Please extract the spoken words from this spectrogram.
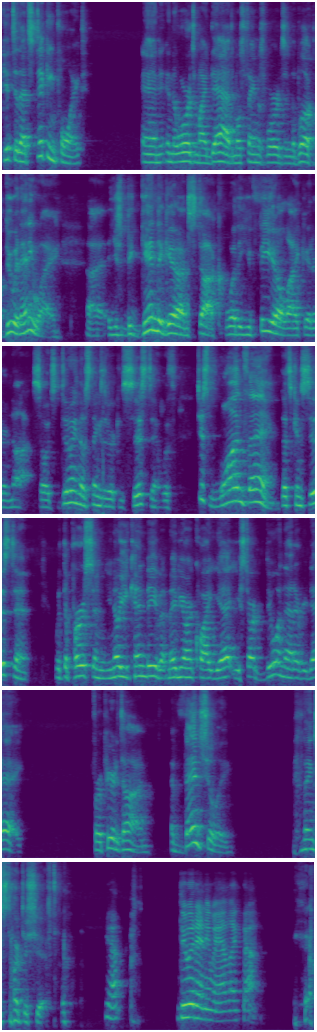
get to that sticking point, and in the words of my dad, the most famous words in the book, do it anyway uh, you begin to get unstuck whether you feel like it or not. So it's doing those things that are consistent with just one thing that's consistent with the person you know you can be, but maybe aren't quite yet. You start doing that every day for a period of time. Eventually, things start to shift. yeah. Do it anyway. I like that. Yeah.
